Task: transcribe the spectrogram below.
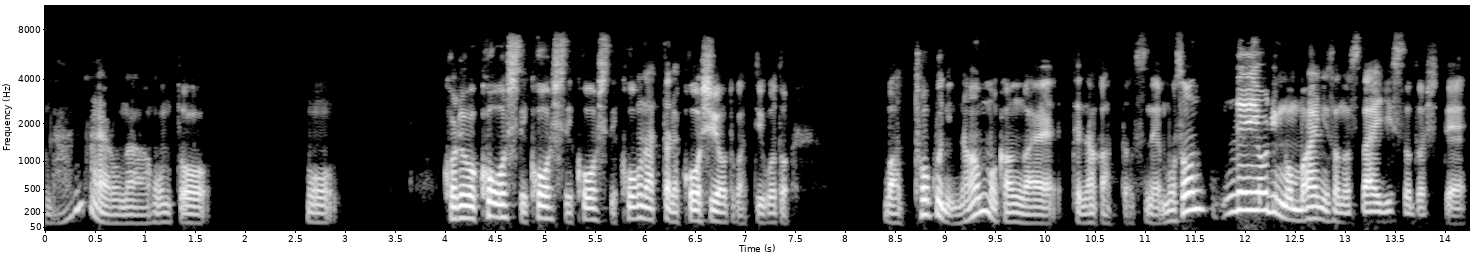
なんなんやろな、本当もう、これをこうして、こうして、こうして、こうなったらこうしようとかっていうことは特に何も考えてなかったですね。もうそれよりも前にそのスタイリストとして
